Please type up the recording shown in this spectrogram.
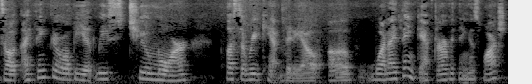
So I think there will be at least two more, plus a recap video of what I think after everything is washed.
